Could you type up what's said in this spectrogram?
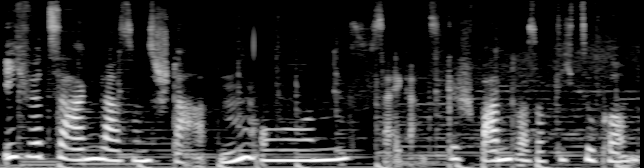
Ich würde sagen, lass uns starten und sei ganz gespannt, was auf dich zukommt.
